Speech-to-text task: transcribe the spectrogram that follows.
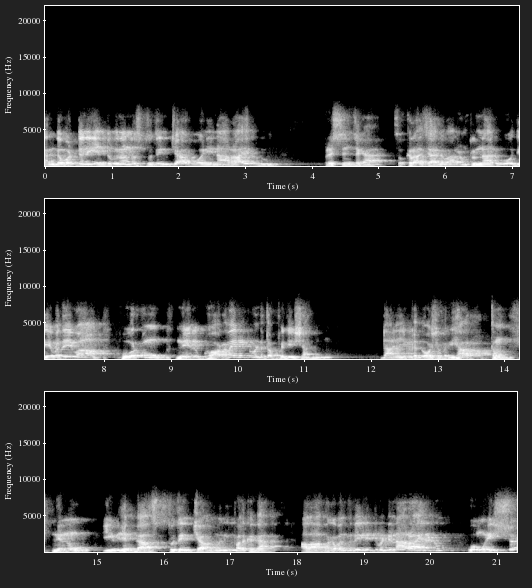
గంగబొడ్డని ఎందుకు నన్ను స్తుతించావు అని నారాయణుడు ప్రశ్నించగా శుక్రాచార్య వారు అంటున్నారు ఓ దేవదేవా పూర్వము నేను ఘోరమైనటువంటి తప్పు చేశాను. దాని యొక్క దోష పరిహారార్థం నిన్ను ఈ విధంగా స్తుతించాను అని పలకగా అలా భగవంతుడైనటువంటి నారాయణుడు ఓ మునీశ్వర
